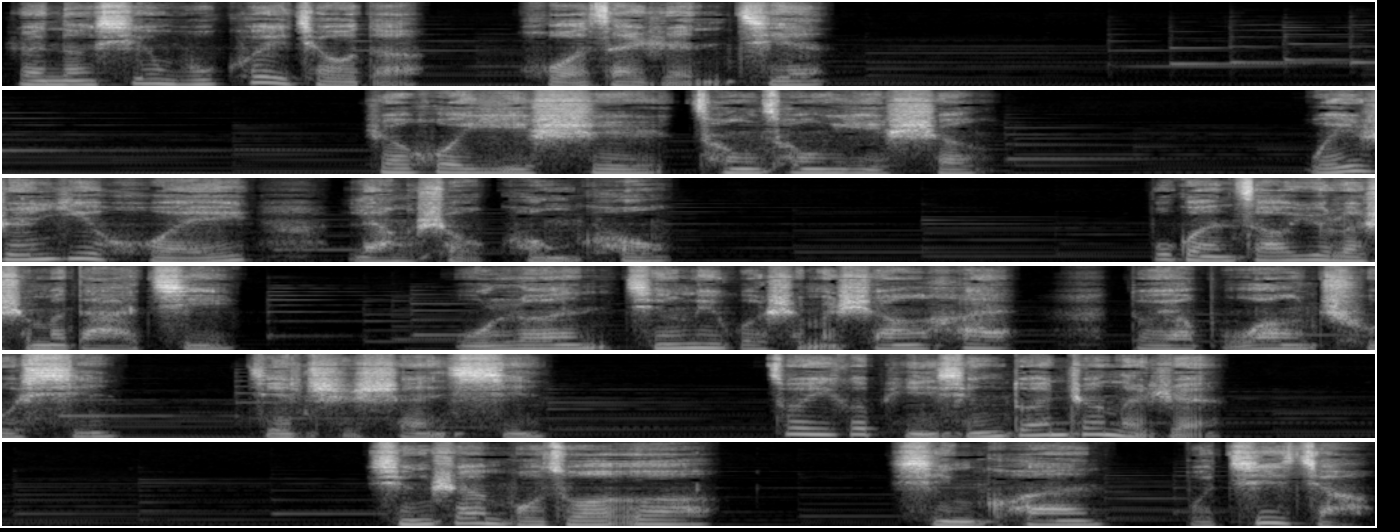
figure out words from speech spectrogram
人能心无愧疚的活在人间。人活一世，匆匆一生。为人一回，两手空空。不管遭遇了什么打击，无论经历过什么伤害，都要不忘初心，坚持善心，做一个品行端正的人。行善不作恶，心宽不计较。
